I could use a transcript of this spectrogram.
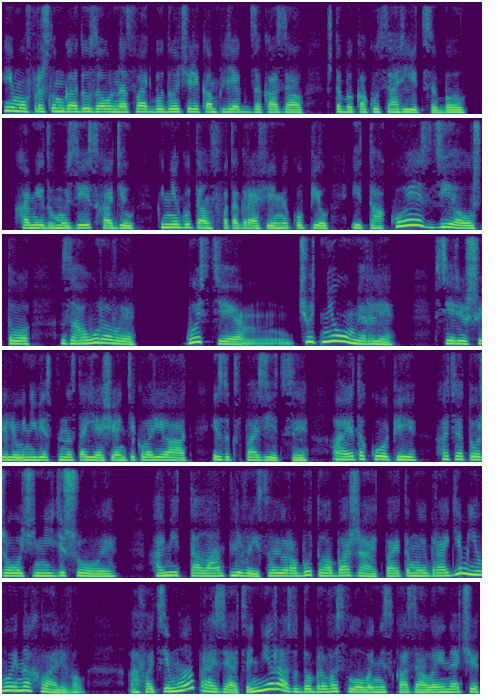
Ему в прошлом году Заур на свадьбу дочери комплект заказал, чтобы как у царицы был. Хамид в музей сходил, книгу там с фотографиями купил. И такое сделал, что Зауровы гости чуть не умерли. Все решили, у невесты настоящий антиквариат из экспозиции, а это копии, хотя тоже очень недешевые. Хамид талантливый и свою работу обожает, поэтому Ибрагим его и нахваливал. А Фатима про зятя ни разу доброго слова не сказала, иначе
